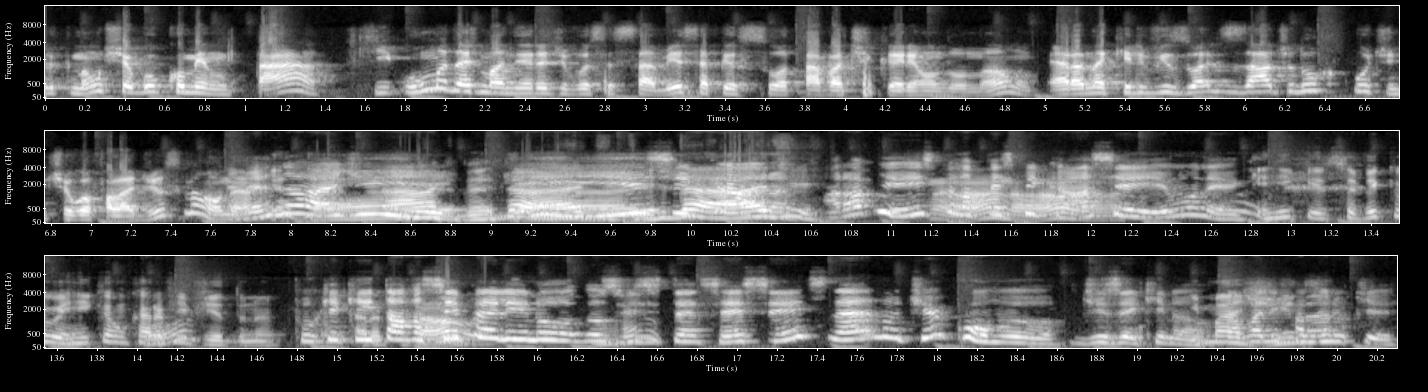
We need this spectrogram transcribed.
gente não chegou a comentar que uma das maneiras de você saber se a pessoa tava te querendo ou não era naquele visualizado do Orkut. A gente chegou a falar disso? Não, É né? verdade. Ah, Que verdade, Isso, verdade. cara. Parabéns pela Não, perspicácia não. aí, moleque. Henrique, você vê que o Henrique é um cara Pô. vivido, né? Porque quem tava não. sempre ali no- nos visitantes recentes, né? Não tinha como dizer que não. Tava ali Imagina- fazendo o quê?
